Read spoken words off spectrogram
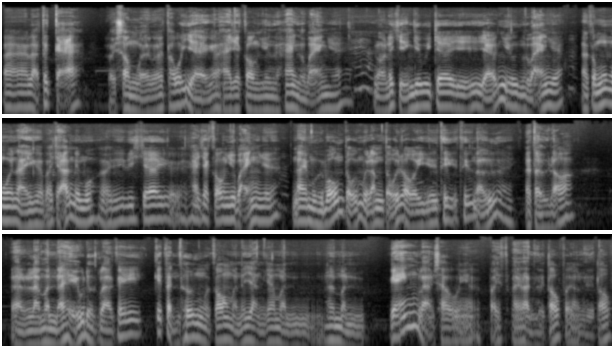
ba là tất cả. Rồi xong rồi tối về hai cha con như hai người bạn vậy ngồi nói chuyện vui chơi giỡn như người bạn vậy à, con muốn mua cái này rồi phải chở đi mua rồi đi, đi chơi rồi hai cha con như bạn vậy đó nay 14 tuổi 15 tuổi rồi thiếu, thiếu nữ là từ đó là, là mình đã hiểu được là cái cái tình thương mà con mình nó dành cho mình nên mình gán làm sao phải phải là người tốt phải là người tốt.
